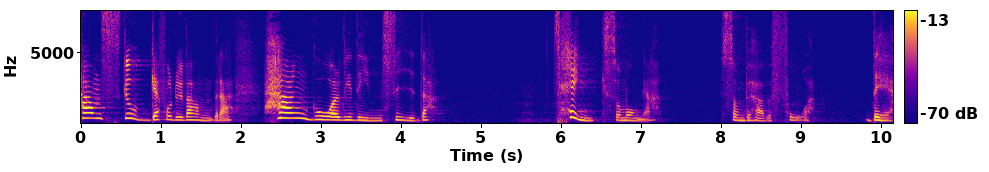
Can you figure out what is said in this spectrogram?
hans skugga får du vandra. Han går vid din sida. Tänk så många som behöver få det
